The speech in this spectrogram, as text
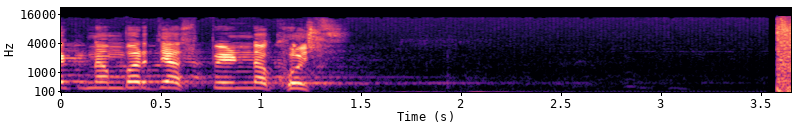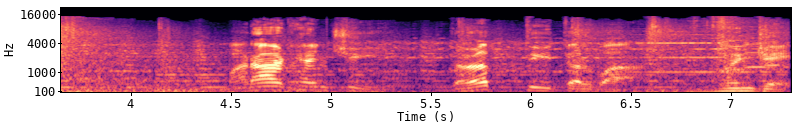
एक नंबरच्या स्पीडनं खुश. मराठ्यांची तळपती तलवार. म्हणजे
